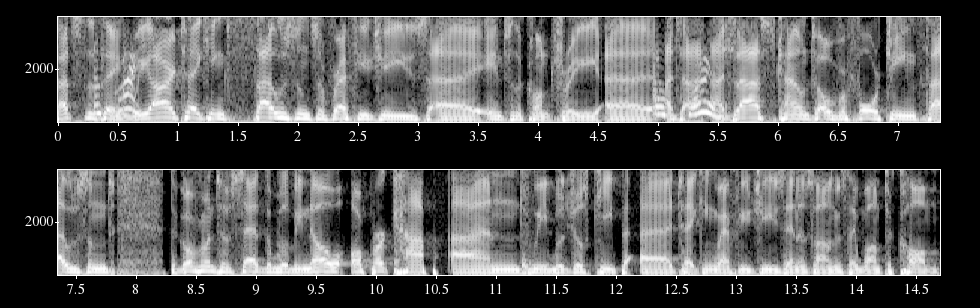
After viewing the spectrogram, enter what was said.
That's the Of thing. course. We are taking thousands of refugees uh, into the country. Uh, at, at last count, over 14,000. The government have said there will be no upper cap and we will just keep uh, taking refugees in as long as they want to come.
